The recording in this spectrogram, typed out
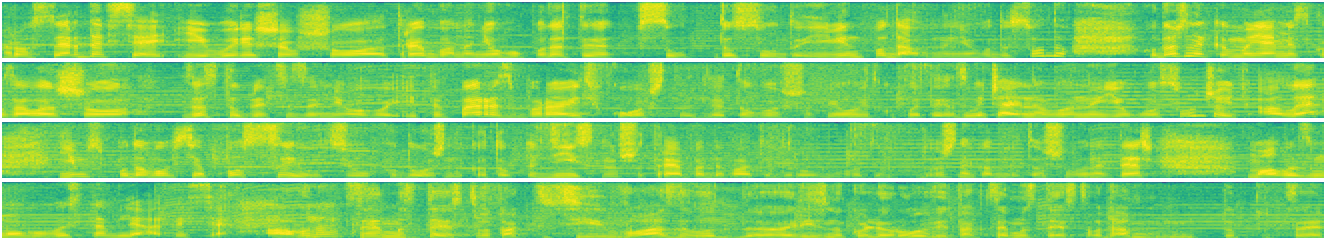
Розсердився і вирішив, що треба на нього подати в суд до суду. І він подав на нього до суду. Художники Майамі сказали, що заступляться за нього, і тепер збирають кошти для того, щоб його відкупити. Звичайно, вони його осуджують, але їм сподобався посил цього художника. Тобто, дійсно, що треба давати дорогу молодим художникам для того, щоб вони теж мали змогу виставлятися. А от Ну, це мистецтво, так? Ці вази от, е, різнокольорові, так, це мистецтво, да? Тобто це,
